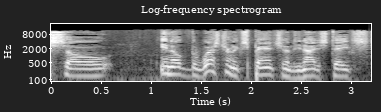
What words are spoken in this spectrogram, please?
so, you know, the Western expansion of the United States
